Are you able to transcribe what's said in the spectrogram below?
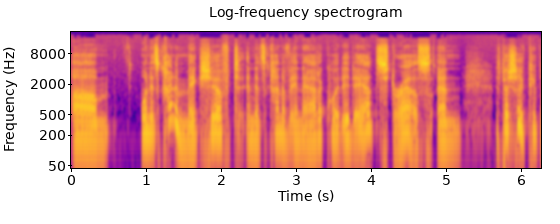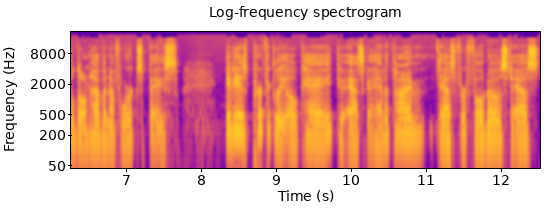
um, when it's kind of makeshift and it's kind of inadequate, it adds stress. And especially if people don't have enough workspace it is perfectly okay to ask ahead of time, to ask for photos, to ask,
